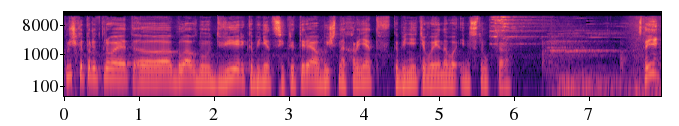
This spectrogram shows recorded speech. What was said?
Ключ, который открывает э, главную дверь кабинета секретаря, обычно хранят в кабинете военного инструктора. Стоять!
